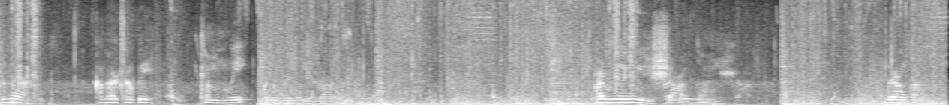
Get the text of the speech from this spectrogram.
Come here. Come here, Toby. Come and wait. Let me break these rocks. I really need a shotgun. But I'm. Coming.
